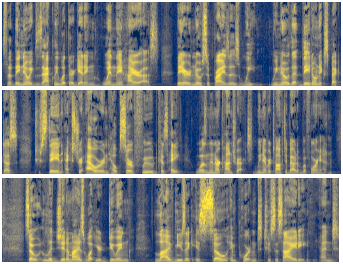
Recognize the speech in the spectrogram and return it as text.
so that they know exactly what they're getting when they hire us. They are no surprises. We we know that they don't expect us to stay an extra hour and help serve food because hey, wasn't in our contract. We never talked about it beforehand. So legitimize what you're doing. Live music is so important to society, and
